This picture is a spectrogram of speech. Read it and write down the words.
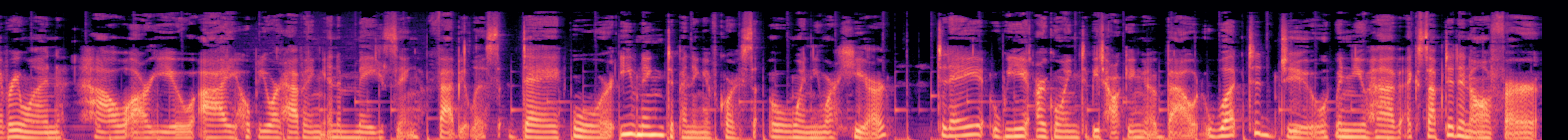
everyone, how are you? I hope you are having an amazing, fabulous day or evening, depending, of course, when you are here. Today, we are going to be talking about what to do when you have accepted an offer,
